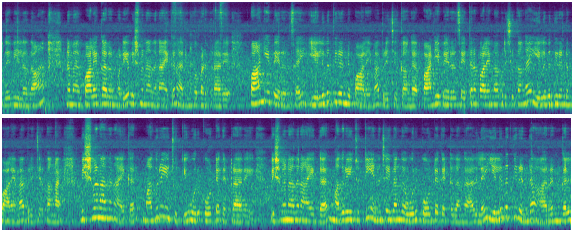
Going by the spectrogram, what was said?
உதவியில் தான் நம்ம பாளையக்காரர் முறையை விஸ்வநாத நாயக்கர் அறிமுகப்படுத்துகிறாரு பாண்டிய பேரரசை எழுபத்தி ரெண்டு பாளையமாக பிரிச்சிருக்காங்க. பாண்டிய பேரரசை எத்தனை பாளையமாக பிரிச்சிருக்காங்க? எழுபத்தி ரெண்டு பாளையமாக பிரிச்சிருக்காங்க. விஸ்வநாத நாயக்கர் மதுரையை சுற்றி ஒரு கோட்டை கட்டுறாரு. விஸ்வநாத நாயக்கர் மதுரையை சுற்றி என்ன செய்தாங்க? ஒரு கோட்டை கட்டுதாங்க. அதில் எழுபத்தி ரெண்டு அரண்கள்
